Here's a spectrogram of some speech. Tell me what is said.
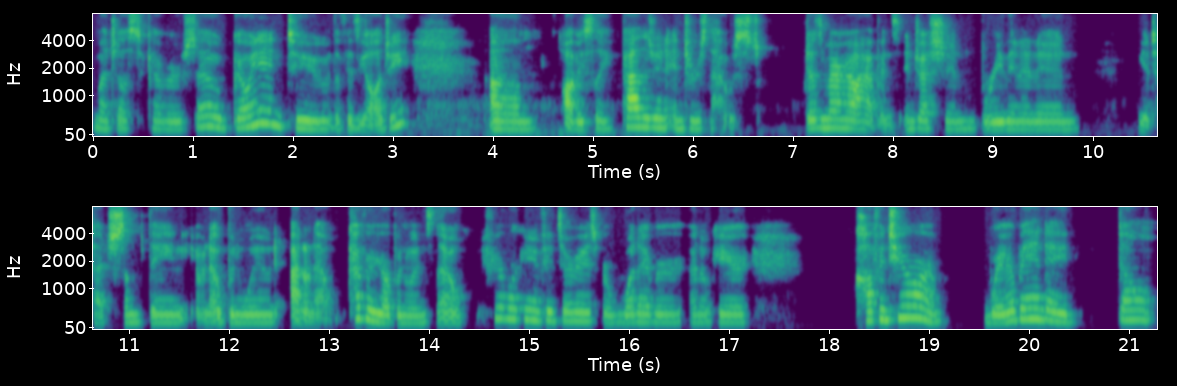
much else to cover so going into the physiology um obviously pathogen enters the host doesn't matter how it happens ingestion, breathing it in, you touch something, you have an open wound. I don't know. Cover your open wounds though. If you're working in food service or whatever, I don't care. Cough into your arm, wear a band aid. Don't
